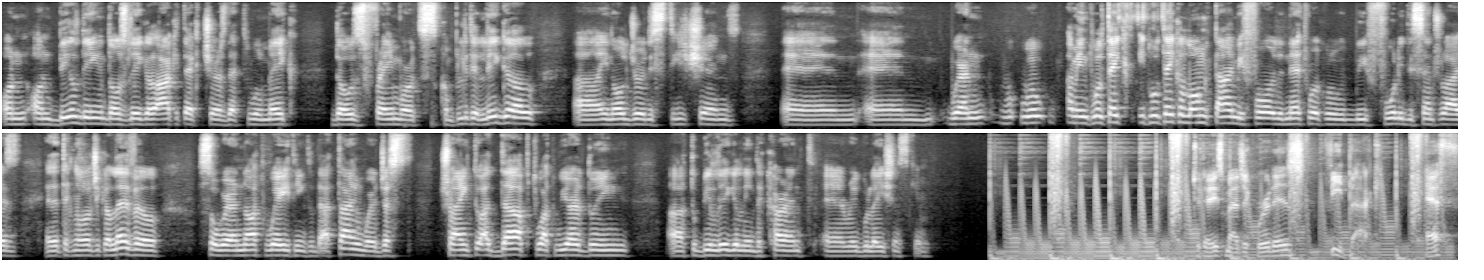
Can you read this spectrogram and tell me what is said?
on on building those legal architectures that will make those frameworks completely legal uh, in all jurisdictions and and we're we'll, I mean it will take it will take a long time before the network will be fully decentralized at a technological level so we're not waiting to that time we're just trying to adapt what we are doing uh, to be legal in the current uh, regulation scheme Today's magic word is feedback. F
